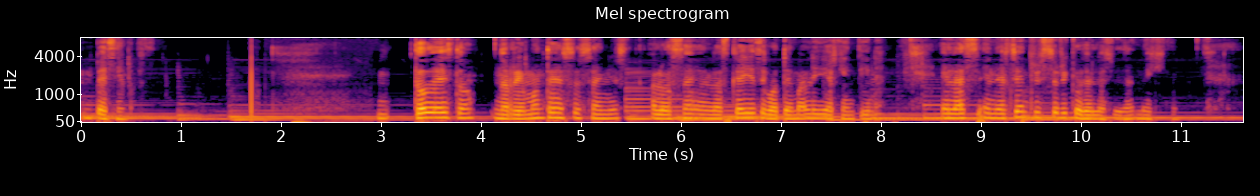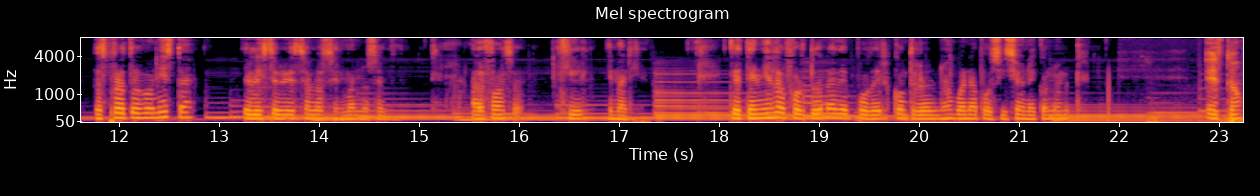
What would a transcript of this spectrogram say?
empecemos. Todo esto nos remonta a esos años a, las calles de Guatemala y Argentina, en, en el centro histórico de la Ciudad de México. Los protagonistas de la historia son los hermanos Alfonso, Gil y María que tenían la fortuna de poder controlar una buena posición económica. Esto,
